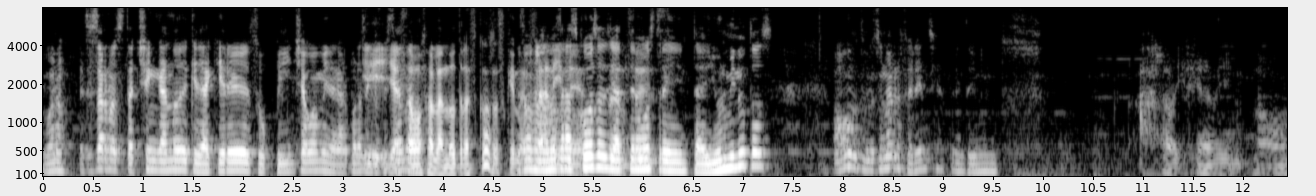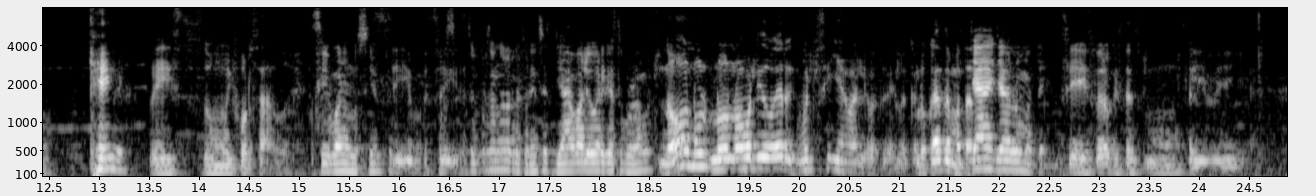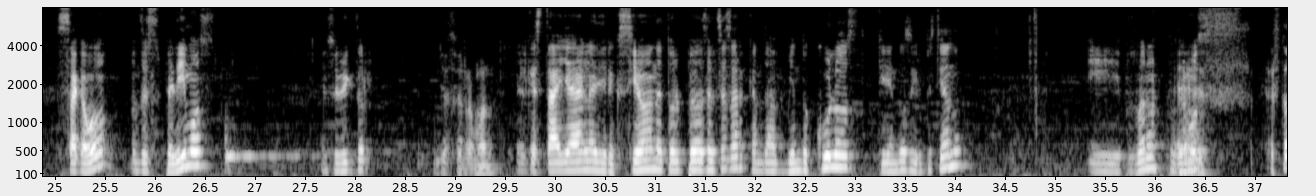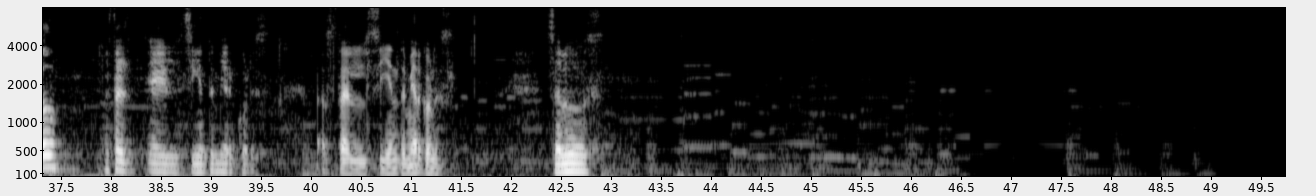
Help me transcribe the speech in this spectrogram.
Bueno, el César nos está chingando de que ya quiere su pinche agua mineral para seguir Y ya estamos hablando de otras cosas que no Estamos es hablando otras cosas, ya tenemos 31 minutos. Oh, tú eres una referencia, 31 minutos. Ah, la virgen, no. ¿Qué, güey? Estuvo muy forzado, güey. Sí, bueno, lo siento. Sí, Pues, sí. Estoy forzando las referencias, ya valió verga este programa. No, no, no, no ha valido ver. Bueno, sí, ya valió ver. Lo, lo acabas de matar. Ya, ya lo maté. Sí, espero que estés muy feliz, güey. Se acabó, nos despedimos. Yo soy Víctor. Yo soy Ramón. El que está allá en la dirección de todo el pedo es el César, que anda viendo culos, queriendo seguir pisteando. Y pues bueno, nos vemos Es, es todo. hasta el, el siguiente miércoles. Hasta el siguiente miércoles. Saludos.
